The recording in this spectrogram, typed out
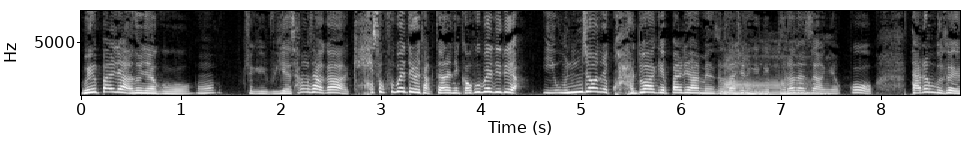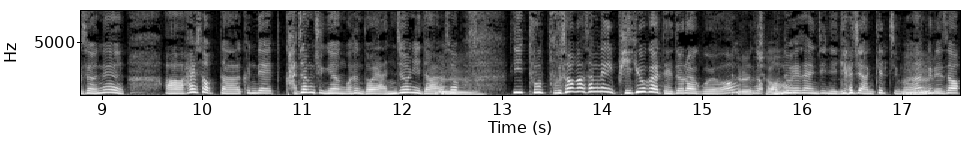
왜 빨리 안 오냐고 어? 저기 위에 상사가 계속 후배들을 닥달하니까 후배들이 이 운전을 과도하게 빨리 하면서 사실은 굉장히 아. 불안한 상황이었고 다른 부서에서는 아, 할 수 없다. 근데 가장 중요한 것은 너의 안전이다. 그래서 음. 이두 부서가 상당히 비교가 되더라고요. 그렇죠. 어느 회사인지는 얘기하지 않겠지만 음. 그래서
